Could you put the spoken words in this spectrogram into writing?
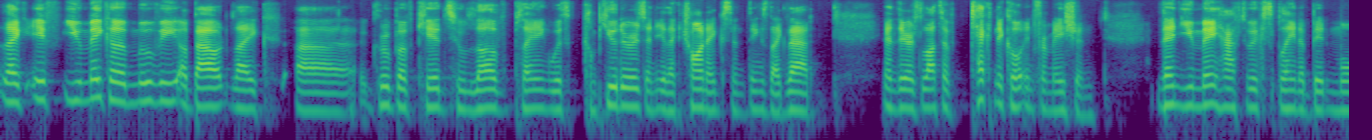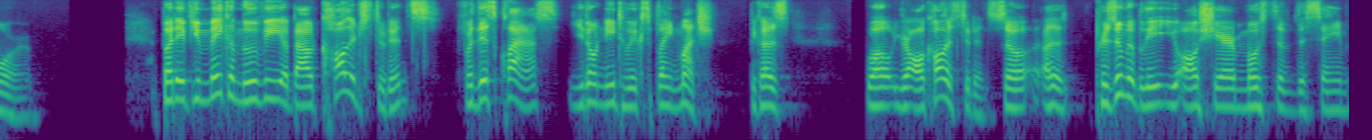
like if you make a movie about like a group of kids who love playing with computers and electronics and things like that, and there's lots of technical information, then you may have to explain a bit more. But if you make a movie about college students for this class, you don't need to explain much because, well, you're all college students. So uh, presumably you all share most of the same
